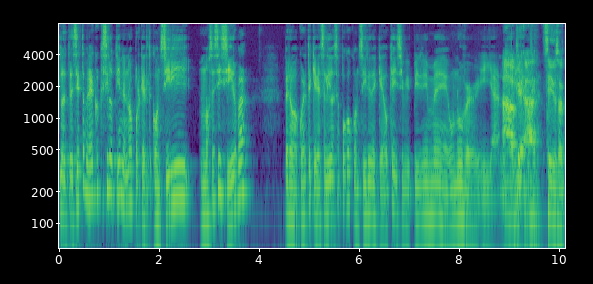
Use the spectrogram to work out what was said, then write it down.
De cierta manera creo que sí lo tiene, ¿no? Porque con Siri no sé si sirva. Pero acuérdate que había salido hace poco con Siri de que, ok, Siri, pídeme un Uber y ya. ah, ok. Ah, sí, o sea,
